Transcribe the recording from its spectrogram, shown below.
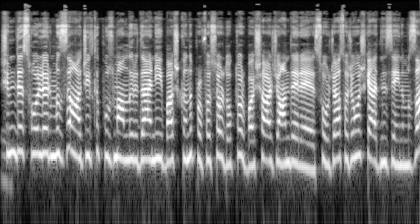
Şimdi de sorularımızı Acil Tıp Uzmanları Derneği Başkanı Profesör Doktor Başar Candere'ye soracağız. Hocam hoş geldiniz yayınımıza.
